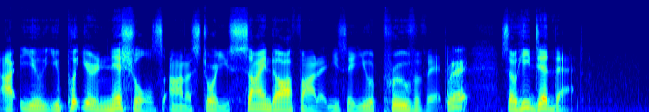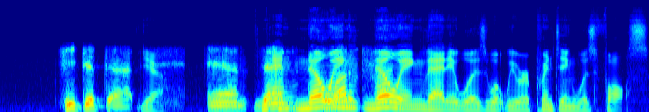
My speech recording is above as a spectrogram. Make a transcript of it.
I- you you put your initials on a story. You signed off on it, and you say you approve of it. Right. So he did that. He did that, Yeah. And then and knowing time- knowing that it was what we were printing was false.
